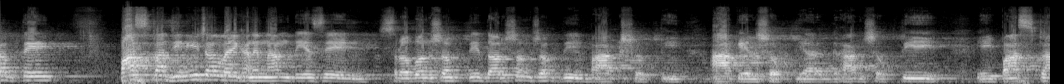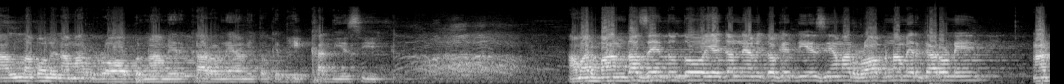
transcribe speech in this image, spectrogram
শক্তি। পাঁচটা জিনিস আল্লাহ এখানে নাম দিয়েছেন। শ্রবণ শক্তি, দর্শন শক্তি, বাক শক্তি, আকেল শক্তি আর ঘ্রাণ শক্তি। এই পাঁচটা আল্লাহ বলেন, আমার রব নামের কারণে আমি তোকে ভিক্ষা দিয়েছি। আমার বান্দা যেহেতু তো এই জন্য আমি তোকে দিয়েছি আমার রব নামের কারণে। আট,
